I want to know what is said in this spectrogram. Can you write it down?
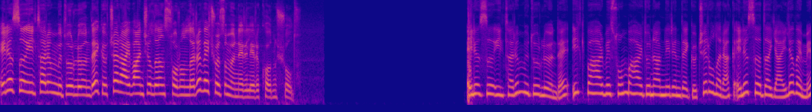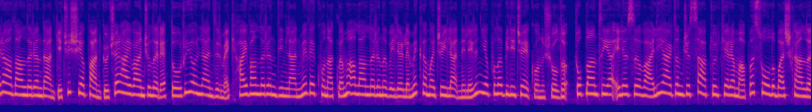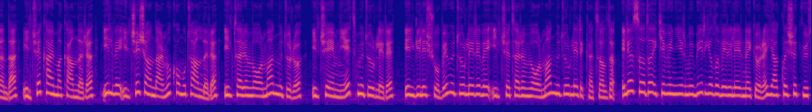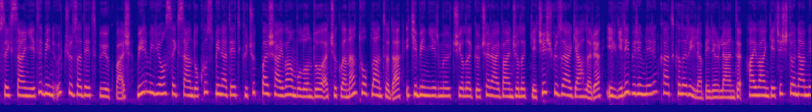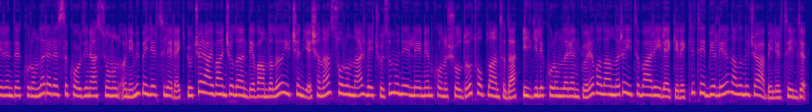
Elazığ İl Tarım Müdürlüğü'nde göçer hayvancılığın sorunları ve çözüm önerileri konuşuldu. Elazığ İl Tarım Müdürlüğü'nde ilkbahar ve sonbahar dönemlerinde göçer olarak Elazığ'da yayla ve mera alanlarından geçiş yapan göçer hayvancıları doğru yönlendirmek, hayvanların dinlenme ve konaklama alanlarını belirlemek amacıyla nelerin yapılabileceği konuşuldu. Toplantıya Elazığ Vali Yardımcısı Abdülkerem Abbasoğlu başkanlığında ilçe kaymakamları, il ve ilçe jandarma komutanları, İl Tarım ve Orman Müdürü, ilçe emniyet müdürleri, ilgili şube müdürleri ve ilçe tarım ve orman müdürleri katıldı. Elazığ'da 2021 yılı verilerine göre yaklaşık 187.300 adet büyükbaş, 1 milyon 89 bin adet küçükbaş hayvan bulunduğu açıklanan toplantıda 2023 yılı göçer hayvancılık geçiş güzergahları ilgili birimlerin katkılarıyla belirlendi. Hayvan geçiş dönemlerinde kurumlar arası koordinasyonun önemi belirtilerek göçer hayvancılığın devamlılığı için yaşanan sorunlar ve çözüm önerilerinin konuşulduğu toplantıda ilgili kurumların görev alanları itibariyle gerekli tedbirlerin alınacağı belirtildi.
